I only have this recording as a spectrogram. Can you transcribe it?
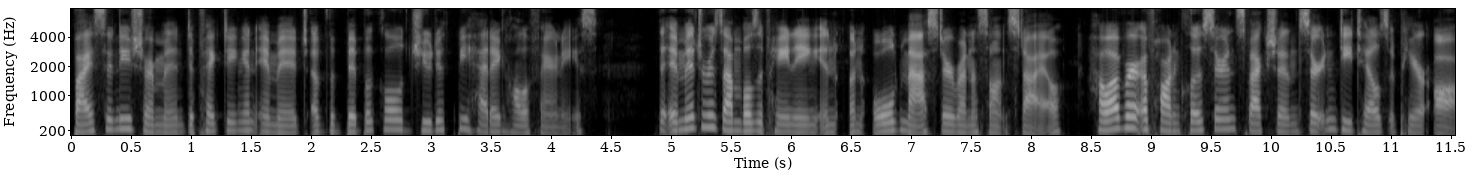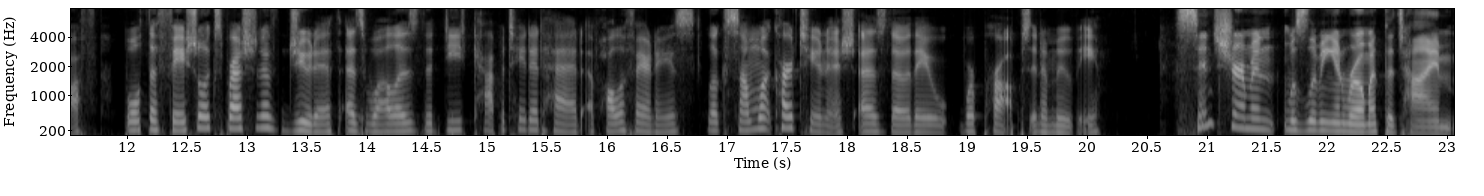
by Cindy Sherman depicting an image of the biblical Judith beheading Holofernes. The image resembles a painting in an old master Renaissance style. However, upon closer inspection, certain details appear off. Both the facial expression of Judith as well as the decapitated head of Holofernes look somewhat cartoonish as though they were props in a movie. Since Sherman was living in Rome at the time,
